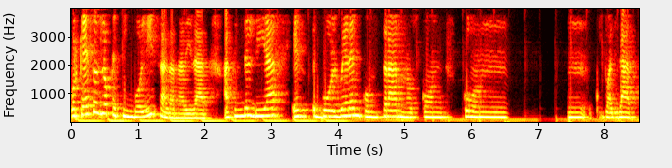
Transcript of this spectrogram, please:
porque eso es lo que simboliza la Navidad. A fin del día es volver a encontrarnos con, con espiritualidad,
